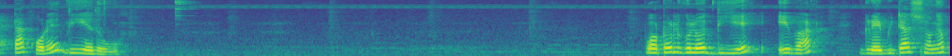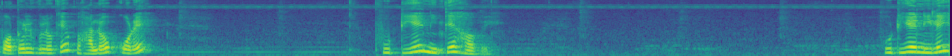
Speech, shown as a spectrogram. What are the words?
একটা করে দিয়ে দেবো। পটলগুলো দিয়ে এবার গ্রেভিটার সঙ্গে পটলগুলোকে ভালো করে ফুটিয়ে নিতে হবে। ফুটিয়ে নিলেই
